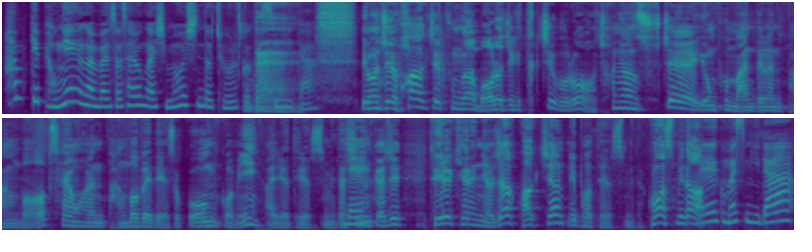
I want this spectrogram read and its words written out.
함께 병행하면서 사용하시면 훨씬 더 좋을 것 네. 같습니다. 이번 주에 화학 제품과 멀어지기 특집으로 천연 수제 용품 만드는 방법, 사용하는 방법에 대해서 꼼꼼히 알려드렸습니다. 네. 지금까지 뒤를 캐는 여자 곽지연 리포터였습니다. 고맙습니다. 네, 고맙습니다.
